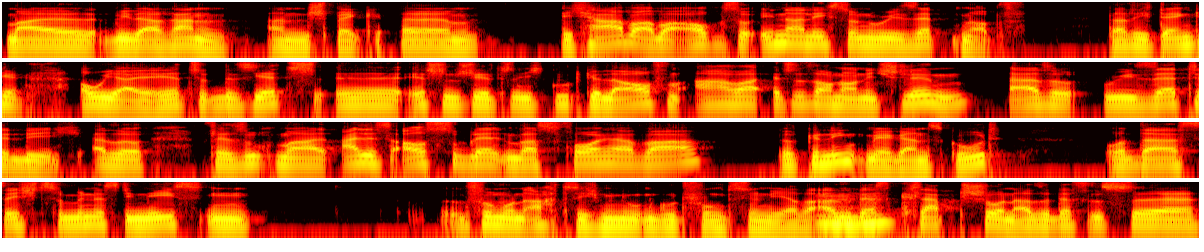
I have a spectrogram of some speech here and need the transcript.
mal wieder ran an Speck. Ähm, ich habe aber auch so innerlich so einen Reset-Knopf, dass ich denke, oh ja, jetzt, bis jetzt äh, ist es jetzt nicht gut gelaufen, aber es ist auch noch nicht schlimm. Also resette dich. Also versuch mal alles auszublenden, was vorher war. Das gelingt mir ganz gut. Und dass ich zumindest die nächsten 85 Minuten gut funktioniere. Also mhm. das klappt schon. Also das ist, äh,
